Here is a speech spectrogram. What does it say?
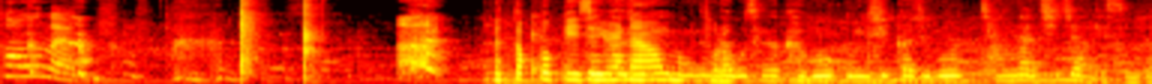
서운해. 떡볶이 내가. 나중에 먹는다고 생각하고 음식 가지고 장난치지 않겠습니다.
